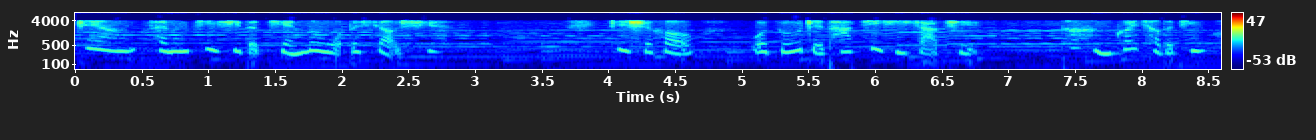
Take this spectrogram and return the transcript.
这样才能继续的舔弄我的小穴。这时候，我阻止他继续下去，他很乖巧的听话。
